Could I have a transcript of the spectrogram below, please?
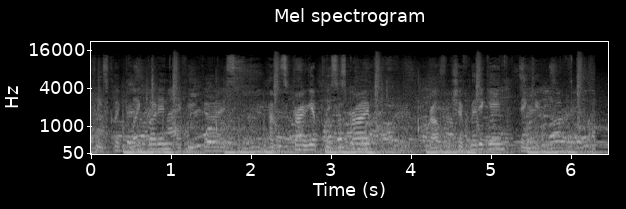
please click the like button. If you guys haven't subscribed yet, please subscribe. Ralph from Shift Metagame. Thank you.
